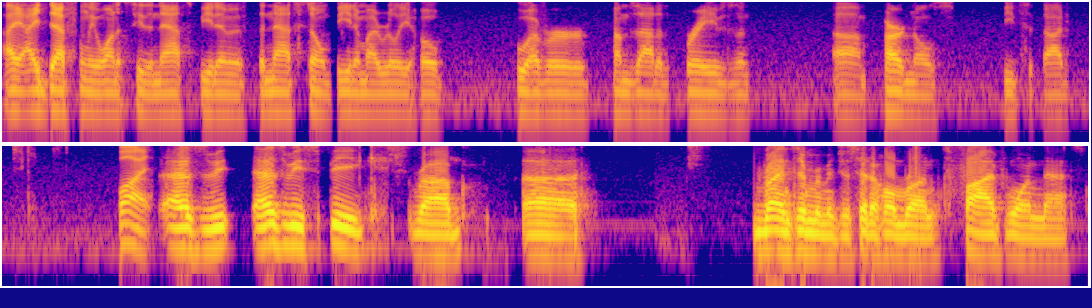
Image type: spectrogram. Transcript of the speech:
I, I definitely want to see the Nats beat him. If the Nats don't beat him, I really hope whoever comes out of the Braves and um, Cardinals beats the Dodgers. But as we as we speak, Rob, uh, Ryan Zimmerman just hit a home run. It's five one Nats.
